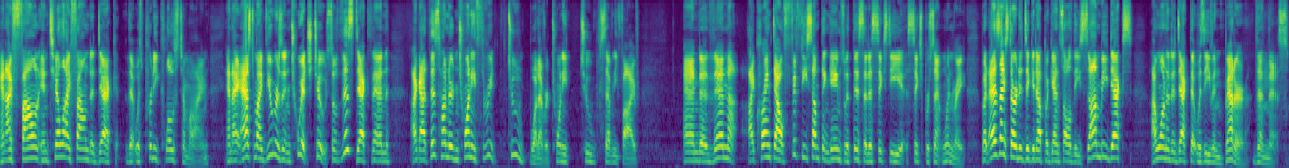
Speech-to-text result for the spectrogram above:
and I found, until I found a deck that was pretty close to mine. And I asked my viewers in Twitch too. So this deck then, I got this 123, two, whatever, 2275. And uh, then I cranked out 50-something games with this at a 66% win rate. But as I started to get up against all these zombie decks, I wanted a deck that was even better than this.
